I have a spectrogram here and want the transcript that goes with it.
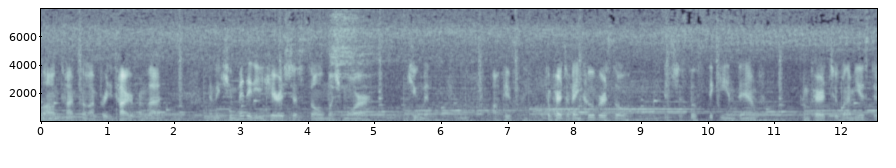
long time, so I'm pretty tired from that. And the humidity here is just so much more humid, obviously, compared to Vancouver, so it's just so sticky and damp compared to what I'm used to.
